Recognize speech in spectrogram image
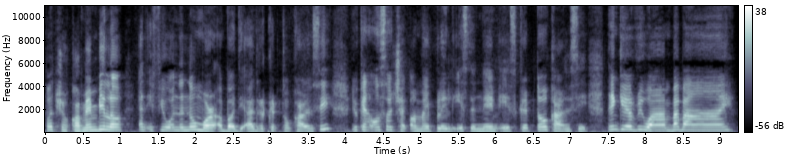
Put your comment below. And if you want to know more about the other crypto cryptocurrency, you can also check on my playlist. The name is cryptocurrency. Thank you everyone. Bye bye.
